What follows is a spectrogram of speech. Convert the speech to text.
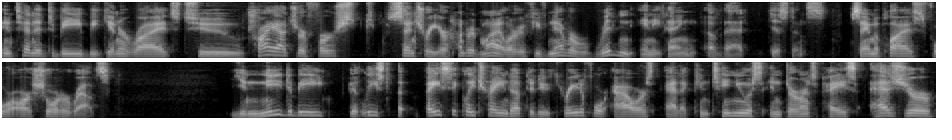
intended to be beginner rides to try out your first century or 100 miler if you've never ridden anything of that distance. Same applies for our shorter routes. You need to be at least uh, basically trained up to do three to four hours at a continuous endurance pace as your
